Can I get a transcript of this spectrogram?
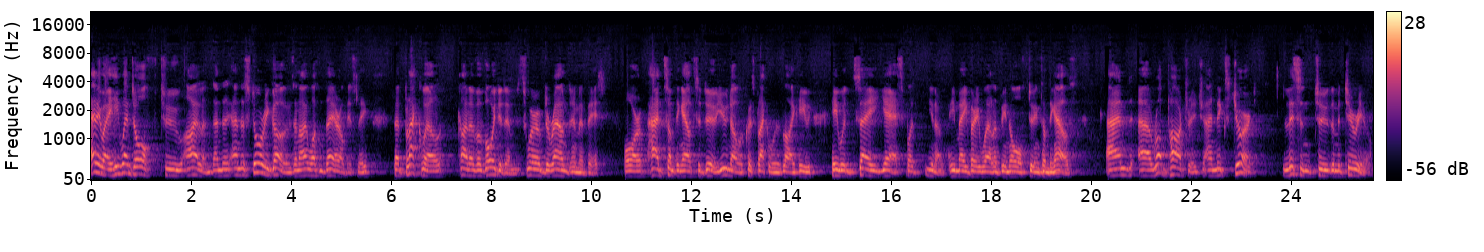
Anyway, he went off to Island, and the, and the story goes, and I wasn't there obviously, that Blackwell kind of avoided him, swerved around him a bit, or had something else to do. You know what Chris Blackwell was like. He he would say yes, but you know he may very well have been off doing something else. And uh, Rob Partridge and Nick Stewart listened to the material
